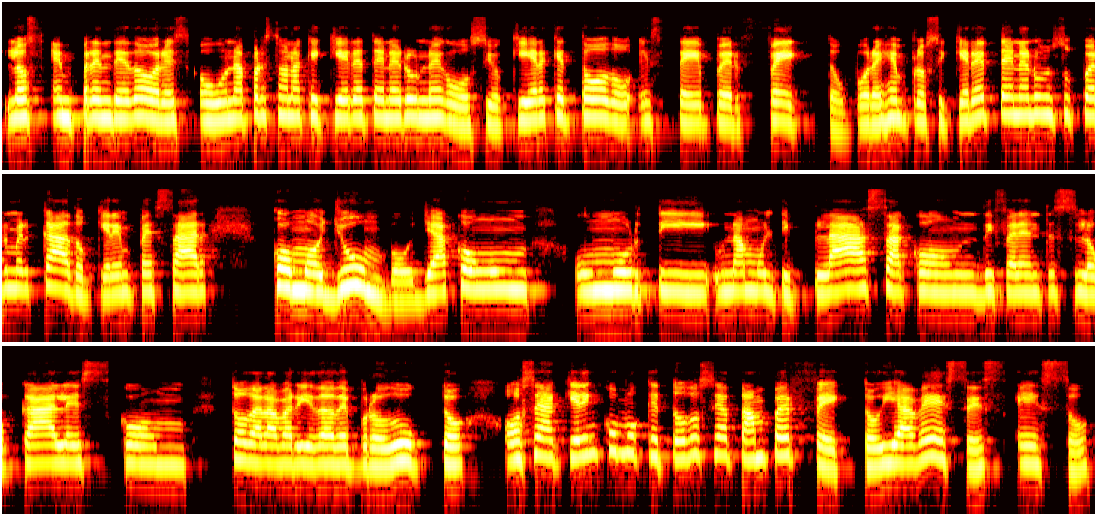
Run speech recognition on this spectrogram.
los emprendedores o una persona que quiere tener un negocio quiere que todo esté perfecto. Por ejemplo, si quiere tener un supermercado, quiere empezar como Jumbo, ya con un, multi, una multiplaza, con diferentes locales, con toda la variedad de productos. O sea, quieren como que todo sea tan perfecto y a veces eso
